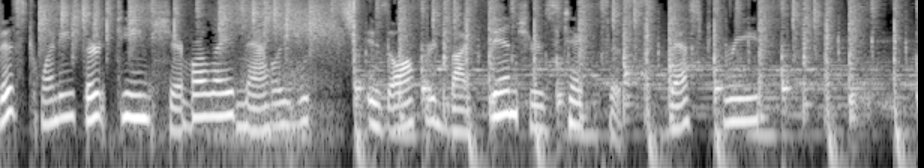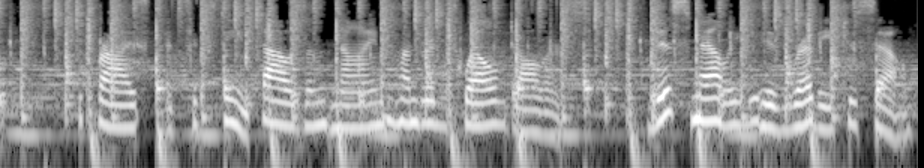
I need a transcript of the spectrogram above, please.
This 2013 Chevrolet Malibu is offered by Finchers Texas Best 3. Price at $16,912. This Malibu is ready to sell.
